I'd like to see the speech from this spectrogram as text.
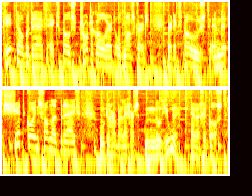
cryptobedrijf Expose Protocol werd ontmaskerd, werd exposed. En de shitcoins van het bedrijf moeten haar beleggers miljoenen hebben gekost.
